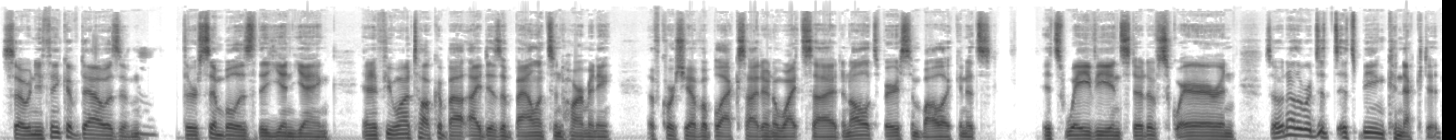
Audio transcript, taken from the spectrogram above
So when you think of Taoism, mm. their symbol is the yin yang. And if you want to talk about ideas of balance and harmony, of course you have a black side and a white side, and all it's very symbolic and it's it's wavy instead of square. And so in other words, it's it's being connected,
